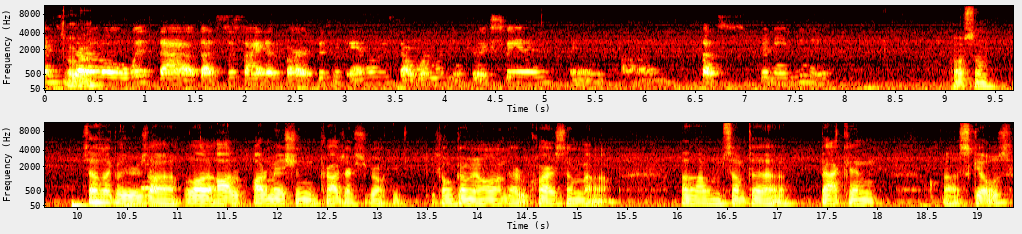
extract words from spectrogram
And so Okay. with that, that's the side of our business analysts that we're looking to expand, and um, that's the need we need. Awesome. Sounds like there's uh, a lot of auto- automation projects go- go- going on that require some uh, um, some uh, back end uh, skills.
